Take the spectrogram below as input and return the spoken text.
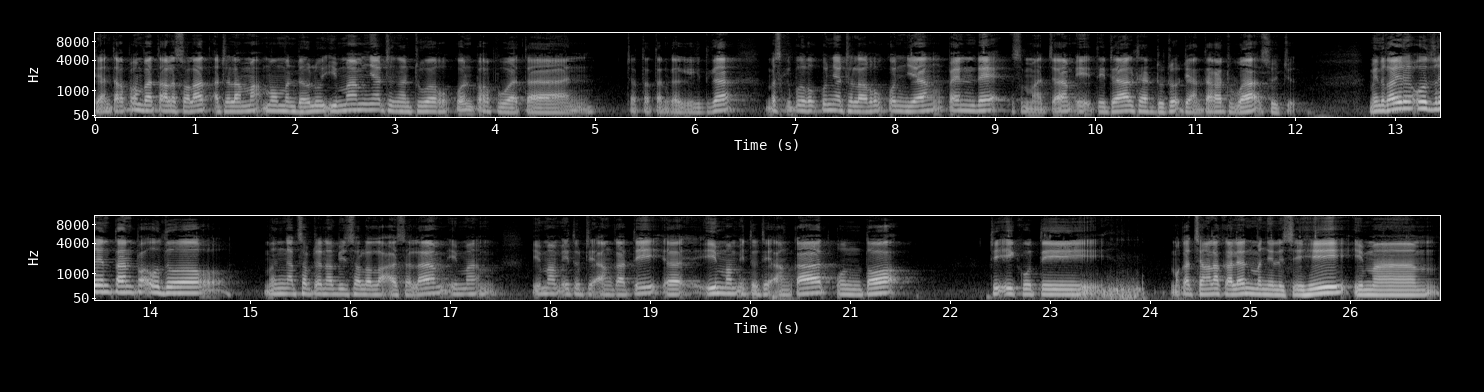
di antara pembatal sholat adalah makmum mendahului imamnya dengan dua rukun perbuatan. Catatan kaki ketiga, meskipun rukunnya adalah rukun yang pendek semacam iktidal dan duduk di antara dua sujud. Min ghairi udhrin tanpa udhur mengingat sabda Nabi Shallallahu Alaihi Wasallam imam imam itu diangkati eh, imam itu diangkat untuk diikuti. Maka janganlah kalian menyelisihi imam.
